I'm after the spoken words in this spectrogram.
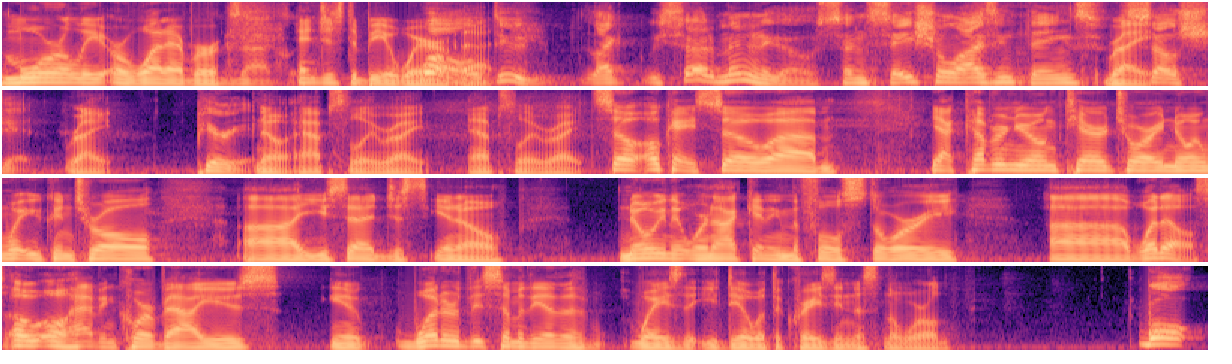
morally, or whatever? Exactly. And just to be aware Well, of that. dude, like we said a minute ago, sensationalizing things Right. sell shit. Right. Period. No, absolutely right. Absolutely right. So, okay, so um, yeah, covering your own territory, knowing what you control. Uh, you said just you know, knowing that we're not getting the full story. Uh, what else? Oh, oh, having core values. You know, what are the, some of the other ways that you deal with the craziness in the world? Well,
